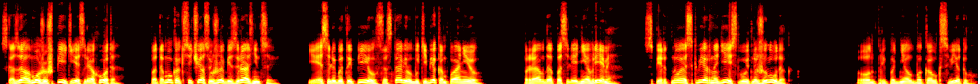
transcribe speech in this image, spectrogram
сказал, можешь пить, если охота, потому как сейчас уже без разницы. Если бы ты пил, составил бы тебе компанию. Правда, последнее время спиртное скверно действует на желудок». Он приподнял бокал к свету.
